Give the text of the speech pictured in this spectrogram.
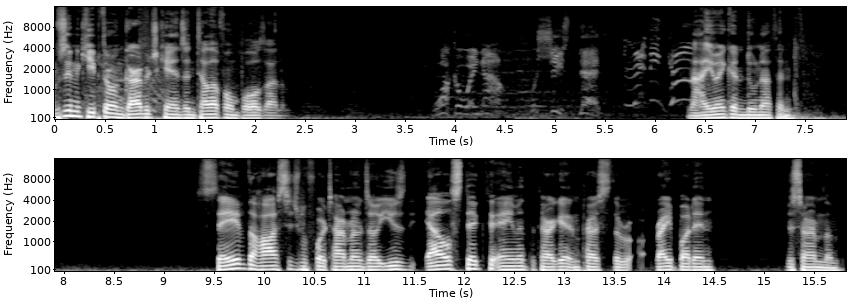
I'm just gonna keep throwing garbage cans and telephone poles on him. Walk away now, or she's dead. Nah, you ain't gonna do nothing. Save the hostage before time runs out. Use the L stick to aim at the target and press the right button. Disarm them.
